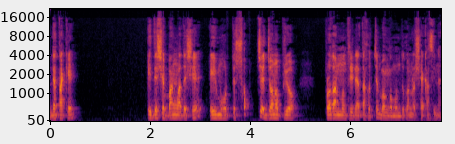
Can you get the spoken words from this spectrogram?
নেতাকে? এই দেশে বাংলাদেশে এই মুহূর্তে সবচেয়ে জনপ্রিয় প্রধানমন্ত্রী নেতা হচ্ছেন বঙ্গবন্ধু কন্যা শেখ হাসিনা।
